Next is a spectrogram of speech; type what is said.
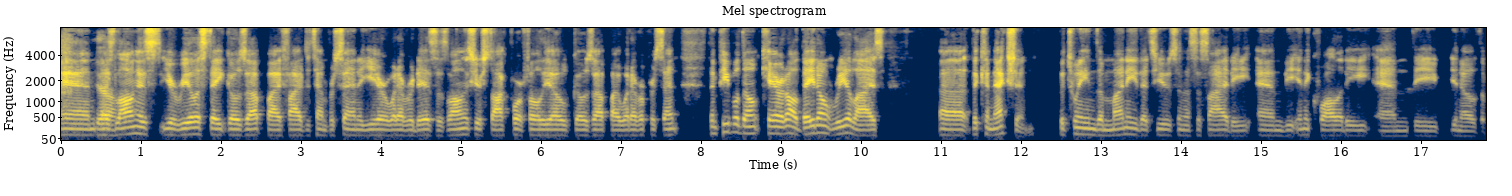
and yeah. as long as your real estate goes up by 5 to 10% a year or whatever it is as long as your stock portfolio goes up by whatever percent then people don't care at all they don't realize uh, the connection between the money that's used in a society and the inequality and the you know the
